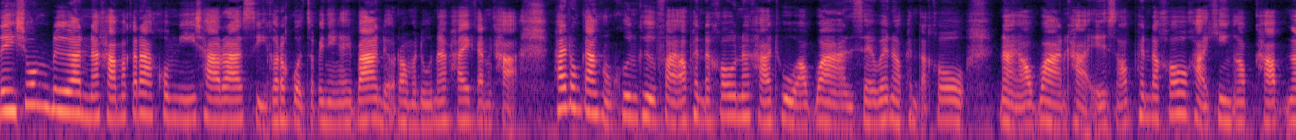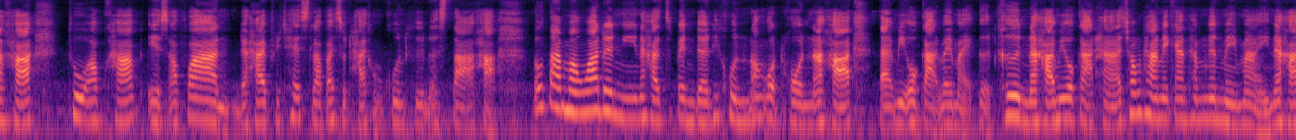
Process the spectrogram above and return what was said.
ในช่วงเดือนนะคะ มกราคมนี้ชาวราศีกรกฎจะเป็นยังไงบ้างเดี๋ยวเรามาดูหน้าไพ่กันค่ะไพ่ตรงกลางของคุณคือ Five of Pentacle นะคะ Two of Wands Seven of Pentacle Nine of Wands ค่ะ Ace of Pentacle ค่ะ King of Cup นะคะ Two of Cup Ace of Wands The High Priestess แล้วใบสุดท้ายของคุณคือ The Star ค่ะ ลูกตามมองว่าเดือนนี้นะคะ จะเป็นเดือนที่คุณต้องอดทนนะคะ แต่มีโอกาสใหม่ๆเกิดขึ้นนะคะ มีโอกาสหาช่องทางในการทำเงินใหม่ ๆนะคะ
